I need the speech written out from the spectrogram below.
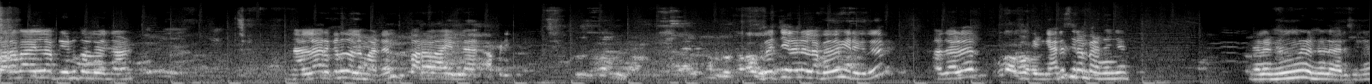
பரவாயில்ல அப்படின்னு சொல்லுவேன் நான். நல்லா இருக்குன்னு சொல்ல மாட்டேன். பரவாயில்ல அப்படி. இறைச்சியெல்லாம் நல்லா வேகி இருக்குது. அதால ஓகேங்க அரிசிலாம் பாருங்க நல்ல நூல நூல அரிசிங்க.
